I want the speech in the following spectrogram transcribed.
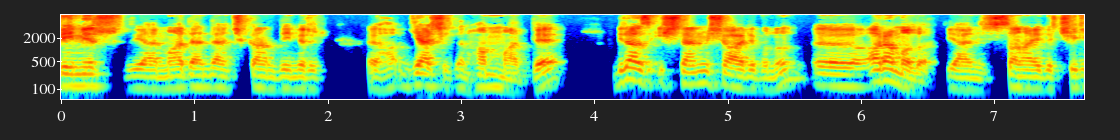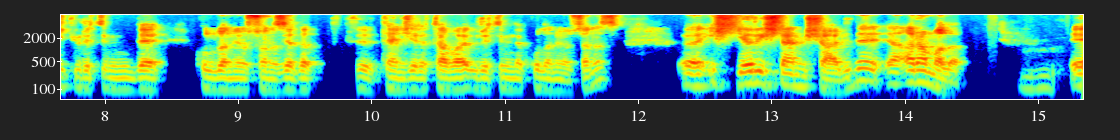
demir yani madenden çıkan demir e, gerçekten ham madde. Biraz işlenmiş hali bunun. E, aramalı yani sanayide çelik üretiminde kullanıyorsanız ya da tencere tava üretiminde kullanıyorsanız e, iş yarı işlenmiş hali de e, aramalı. E,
